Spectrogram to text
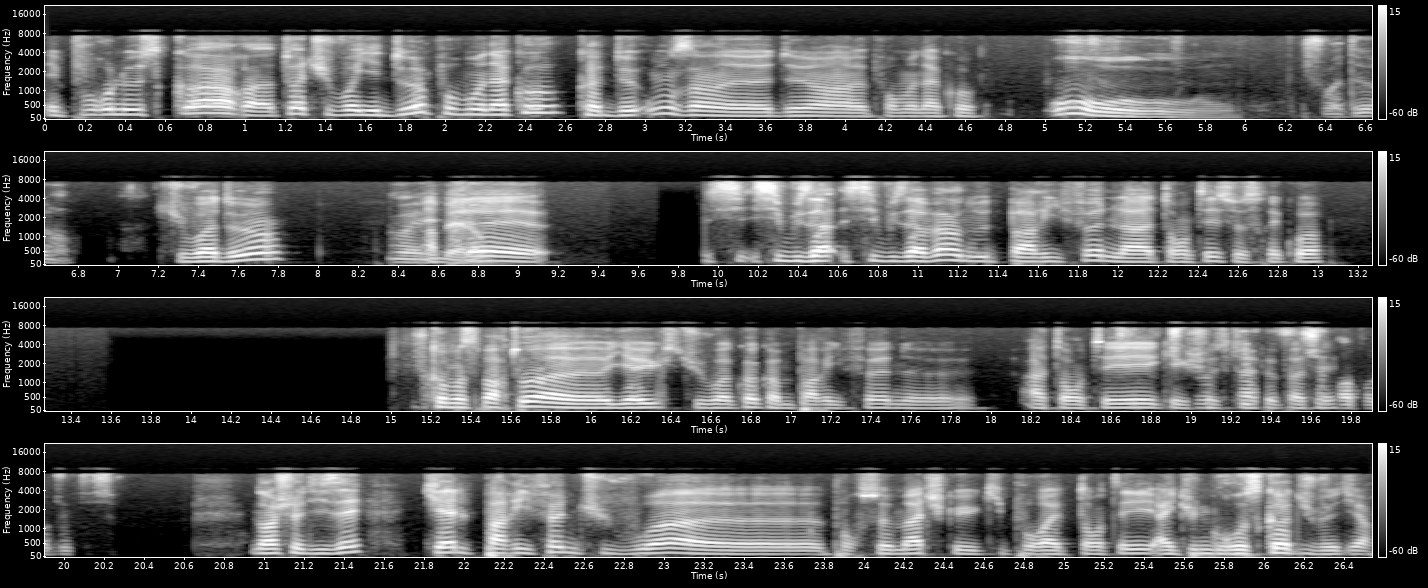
Et pour le score, euh, toi, tu voyais 2-1 pour Monaco, code de 11, hein, euh, 2-1 pour Monaco. Ouh je vois deux. Hein. Tu vois 2-1 Ouais. Ah ben Après, si, si vous a- si vous avez un autre pari fun là à tenter, ce serait quoi? Je commence par toi, euh, Yahux, tu vois quoi comme pari fun euh, à tenter, quelque chose qui peut passer pas. Non, je te disais, quel pari fun tu vois euh, pour ce match que- qui pourrait être tenté, avec une grosse cote, je veux dire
